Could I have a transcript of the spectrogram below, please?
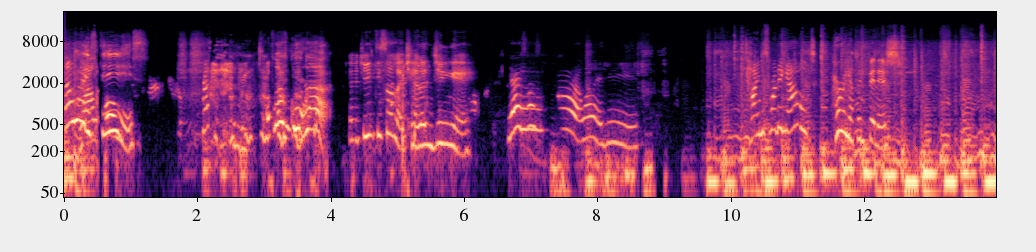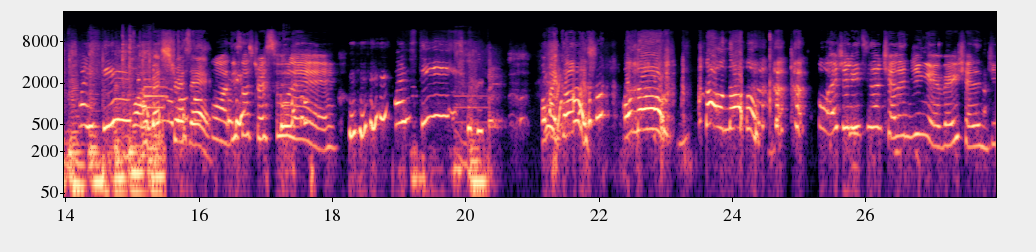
Now what is this? Of course good lah. Actually, this one like challenging eh. yeah, it's so hard. What like this? Time's running out. Hurry up and finish. What is this? Wow, very stressed eh. Wow, this one stressful eh. What is this? Oh my gosh. Oh no. Oh no. Oh, actually, this one challenging eh. Very challenging.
